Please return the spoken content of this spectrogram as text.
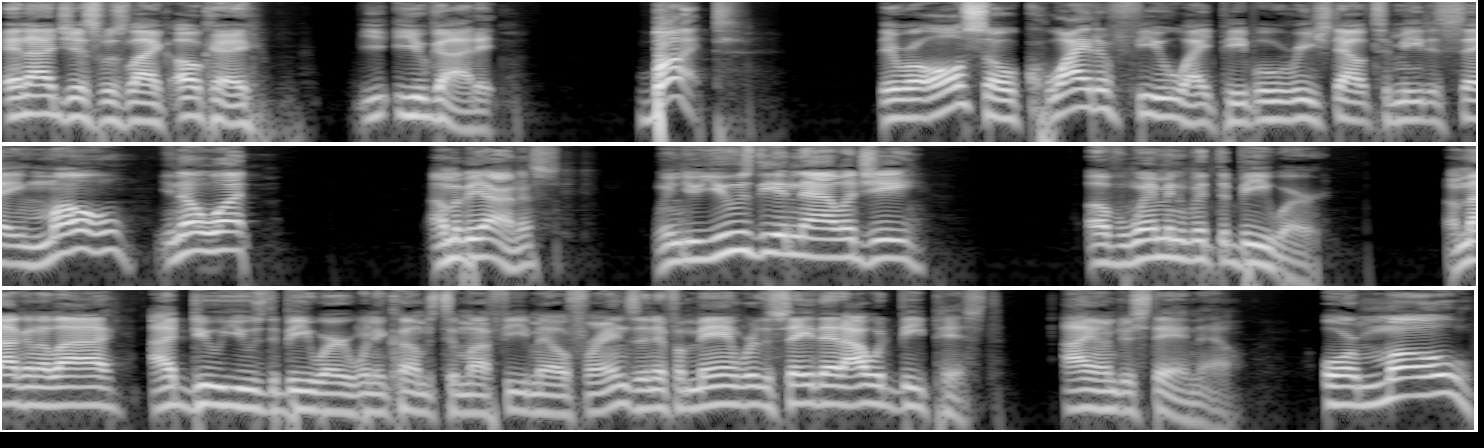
And I just was like, okay, y- you got it. But there were also quite a few white people who reached out to me to say, Moe, you know what? I'm going to be honest. When you use the analogy of women with the B word, I'm not going to lie, I do use the B word when it comes to my female friends. And if a man were to say that, I would be pissed. I understand now. Or Moe,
